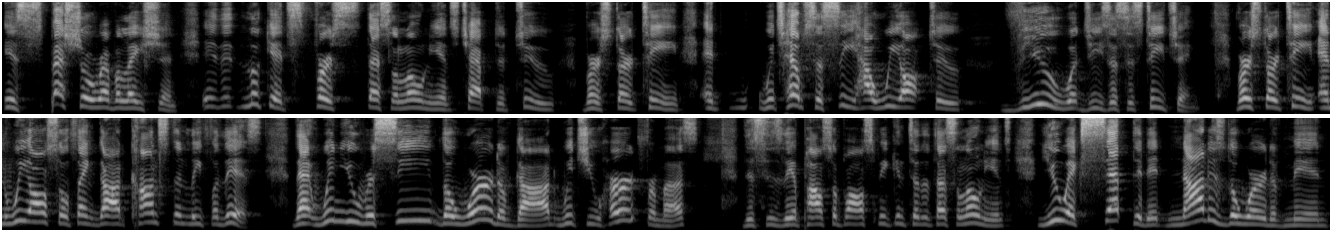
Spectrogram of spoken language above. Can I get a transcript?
is special revelation. Look at First Thessalonians chapter 2 verse 13, which helps us see how we ought to view what Jesus is teaching. Verse 13, and we also thank God constantly for this, that when you receive the word of God, which you heard from us, this is the apostle Paul speaking to the Thessalonians, you accepted it not as the word of men,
